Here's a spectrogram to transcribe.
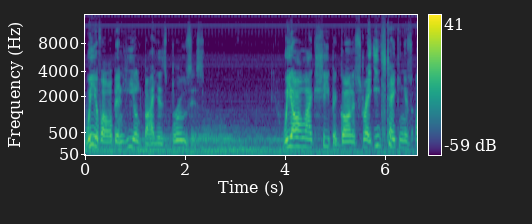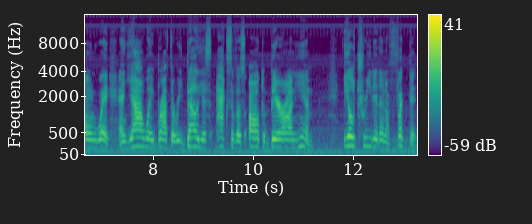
We have all been healed by his bruises. We all, like sheep, had gone astray, each taking his own way, and Yahweh brought the rebellious acts of us all to bear on him. Ill treated and afflicted,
